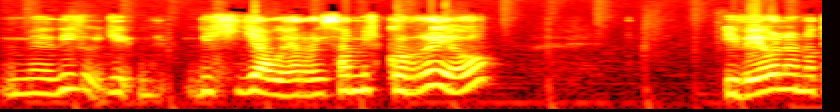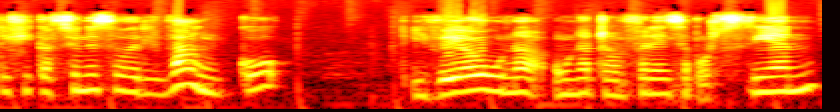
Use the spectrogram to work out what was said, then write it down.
me dije, dije ya voy a revisar mis correos y veo la notificación esa del banco y veo una, una transferencia por 100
